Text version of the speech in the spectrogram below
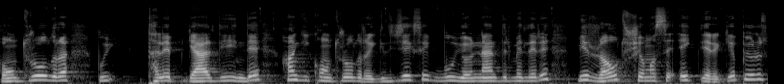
controller'a bu talep geldiğinde hangi controller'a gideceksek bu yönlendirmeleri bir route şeması ekleyerek yapıyoruz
